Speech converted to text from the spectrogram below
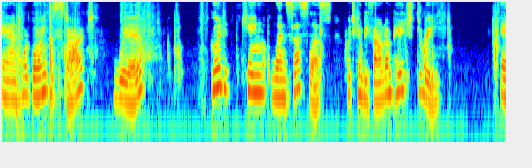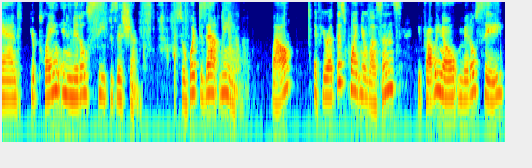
And we're going to start with Good King Wenceslas, which can be found on page 3. And you're playing in middle C position. So what does that mean? Well, if you're at this point in your lessons, you probably know middle C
